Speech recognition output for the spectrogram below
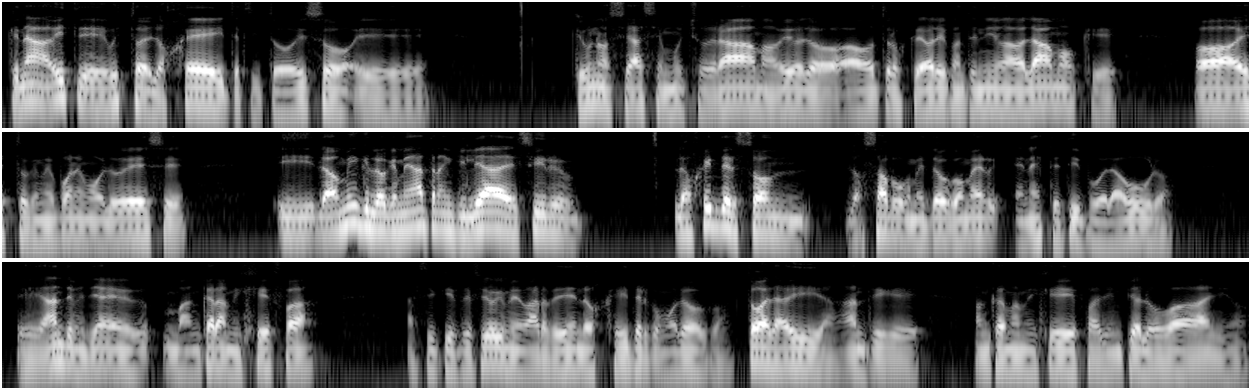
que nada, viste, esto de los haters y todo eso, que uno se hace mucho drama, veo a otros creadores de contenido hablamos que, ah, esto que me pone boludeces. Y a mí lo que me da tranquilidad es decir, los haters son los sapos que me tengo que comer en este tipo de laburo. Eh, antes me tenía que bancar a mi jefa, así que prefiero que me bardeen los haters como loco, toda la vida, antes que bancarme a mi jefa, limpiar los baños.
